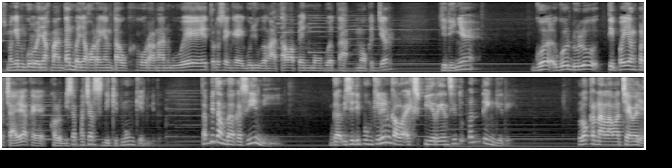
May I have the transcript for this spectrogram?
semakin gue Hmm. banyak mantan banyak orang yang tahu kekurangan gue terus yang kayak gue juga nggak tahu apa yang mau gue tak mau kejar jadinya gue gue dulu tipe yang percaya kayak kalau bisa pacar sedikit mungkin gitu tapi tambah ke sini nggak bisa dipungkirin kalau experience itu penting gini lo kenal sama cewek Iya.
